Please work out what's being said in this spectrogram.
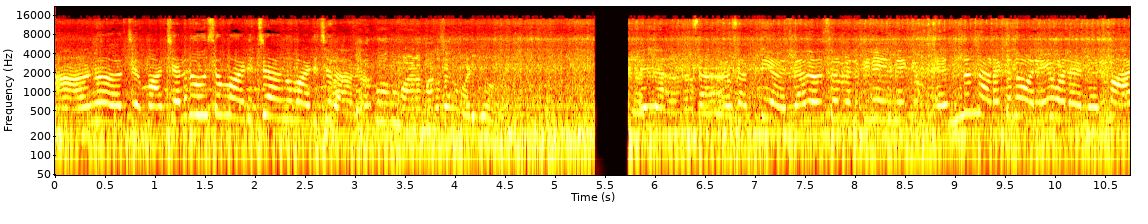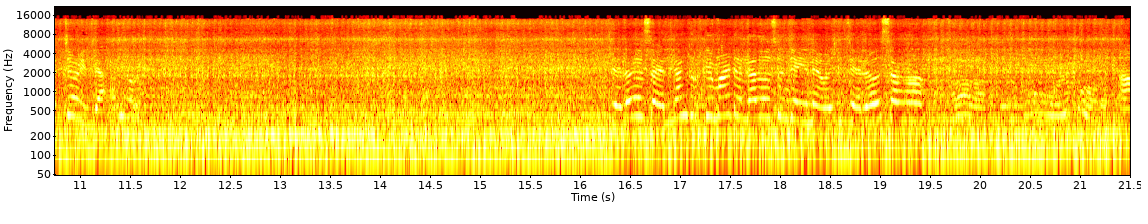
ആ അങ്ങ് ചെ- മ- ചില ദിവസം മടിച്ച അങ്ങ് മടിച്ചതാണ് ഇല്ല സ- സത്യം എല്ലാ ദിവസവും വെളുപ്പിനെ എഴുന്നേക്കും എന്നും നടക്കുന്ന ഒരേപോലെ തന്നെ ഒരു മാറ്റവും ഇല്ല ചില ദിവസം എല്ലാം കൃത്യമായിട്ട് എല്ലാ ദിവസവും ചെയ്യുന്നേ പക്ഷെ ചില ദിവസം അങ്ങ് ആ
